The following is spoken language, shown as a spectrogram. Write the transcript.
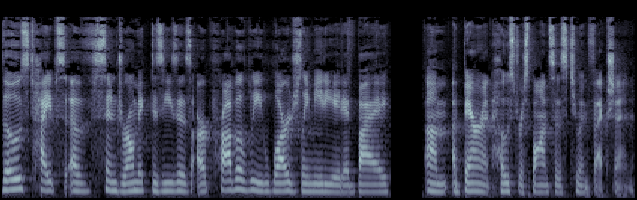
those types of syndromic diseases are probably largely mediated by um, aberrant host responses to infection.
